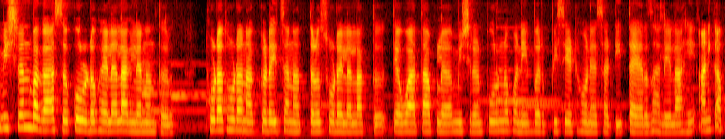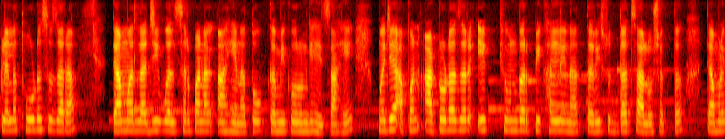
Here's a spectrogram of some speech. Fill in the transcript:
मिश्रण बघा असं कोरडं व्हायला लागल्यानंतर. थोडा थोडा ना कढईचा ना तळ सोडायला लागतं. तेव्हा आता आपलं मिश्रण पूर्णपणे बर्फी सेट होण्यासाठी तयार झालेलं आहे. आणि आपल्याला थोडंसं जरा त्यामधला जी वलसरपणा आहे ना तो कमी करून घ्यायचा आहे. म्हणजे आपण आठवडा जर एक ठेवून बर्फी खाल्ली ना तरीसुद्धा चालू शकतं. त्यामुळे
